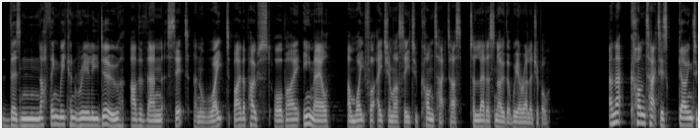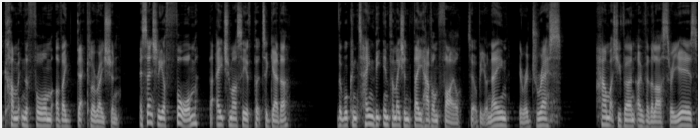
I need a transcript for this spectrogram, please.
there's nothing we can really do other than sit and wait by the post or by email and wait for HMRC to contact us to let us know that we are eligible. And that contact is going to come in the form of a declaration, essentially a form that HMRC have put together that will contain the information they have on file. So it'll be your name, your address, how much you've earned over the last three years,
